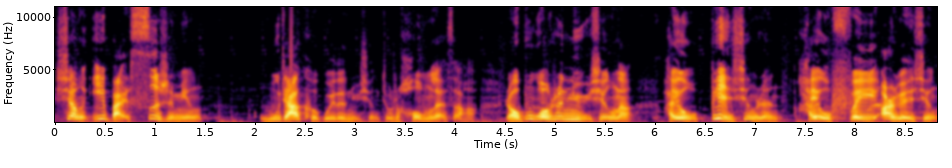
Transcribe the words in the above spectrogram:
向一百四十名无家可归的女性，就是 homeless 哈，然后不光是女性呢，还有变性人，还有非二元性，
